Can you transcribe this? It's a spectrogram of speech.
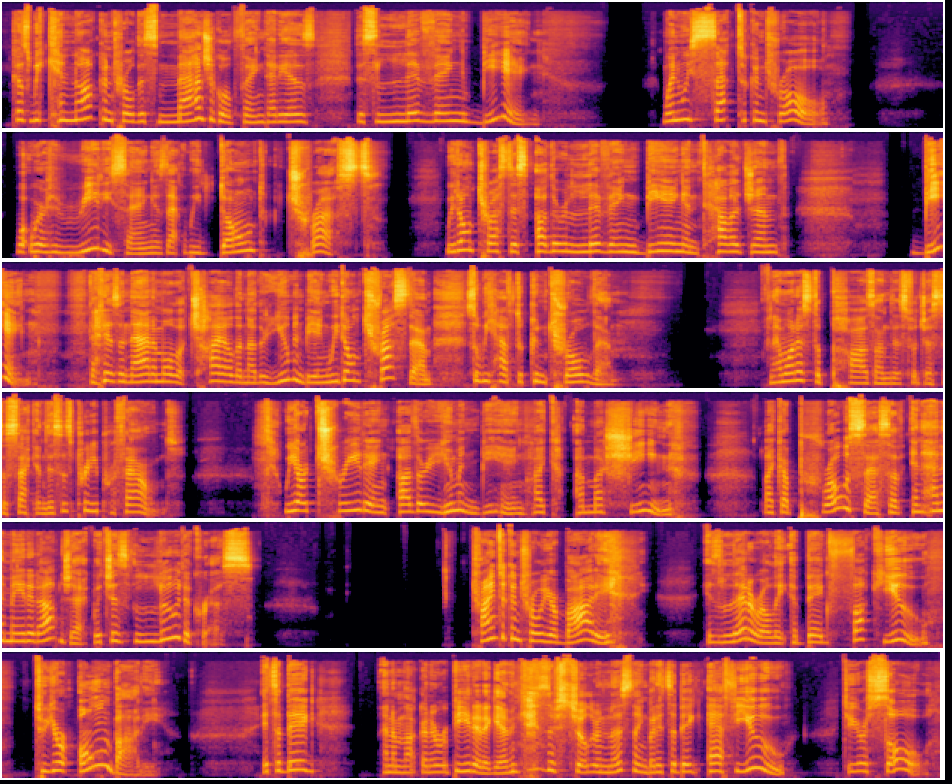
Because we cannot control this magical thing that is this living being. When we set to control, what we're really saying is that we don't trust. We don't trust this other living being, intelligent being that is an animal, a child, another human being. We don't trust them. So we have to control them. And I want us to pause on this for just a second. This is pretty profound. We are treating other human being like a machine, like a process of inanimated object, which is ludicrous. Trying to control your body is literally a big fuck you to your own body. It's a big, and I'm not going to repeat it again in case there's children listening, but it's a big F you to your soul,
